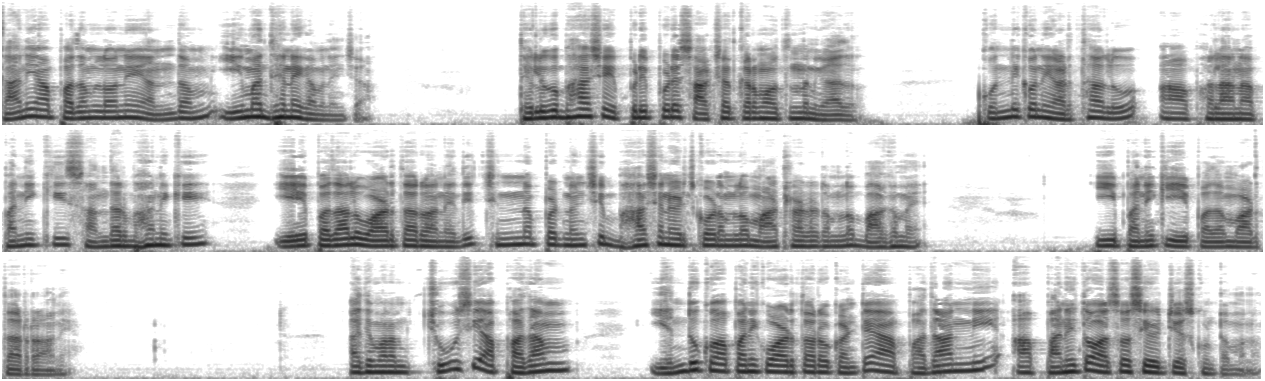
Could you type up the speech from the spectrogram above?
కానీ ఆ పదంలోనే అందం ఈ మధ్యనే గమనించా. తెలుగు భాష ఇప్పుడిప్పుడే సాక్షాత్కారం అవుతుందని కాదు. కొన్ని కొన్ని అర్థాలు ఆ ఫలానా పనికి సందర్భానికి ఏ పదాలు వాడతారు అనేది చిన్నప్పటి నుంచి భాష నేర్చుకోవడంలో మాట్లాడడంలో భాగమే. ఈ పనికి ఈ పదం వాడతారా అని. అది మనం చూసి ఆ పదం ఎందుకు ఆ పనికి వాడతారో కంటే ఆ పదాన్ని ఆ పనితో అసోసియేట్ చేసుకుంటాం మనం.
